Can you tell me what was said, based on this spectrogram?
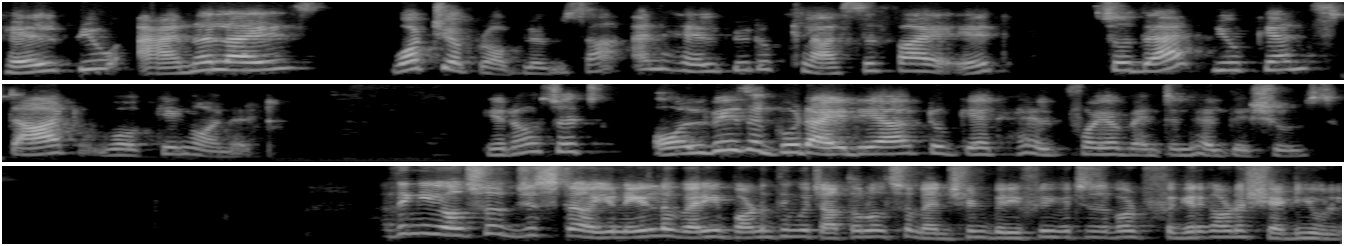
help you analyze what your problems are and help you to classify it so that you can start working on it you know so it's always a good idea to get help for your mental health issues. I think you also just uh, you nailed a very important thing which Atul also mentioned briefly, which is about figuring out a schedule,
